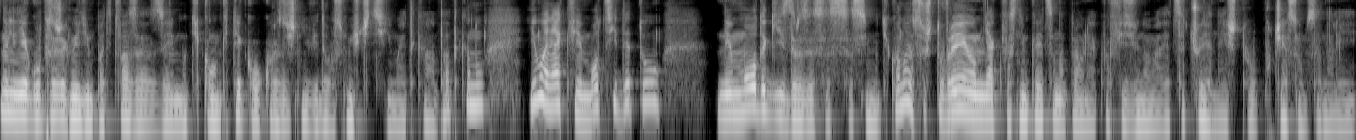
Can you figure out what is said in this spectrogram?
нали, ние го обсъждахме един път това за, за емотиконките, колко различни вида усмивчици има и така нататък, но има някакви емоции, дето не мога да ги изразя с, с емотикона. В същото време имам някаква снимка, където съм направил някаква физиономия, където се чуя нещо, почесвам се, нали,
